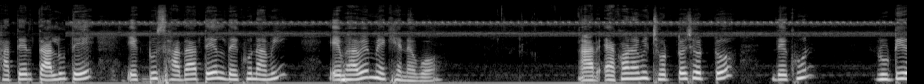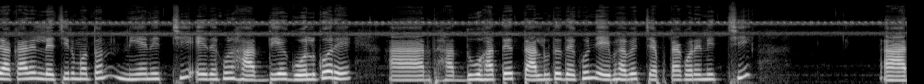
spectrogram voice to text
হাতের তালুতে একটু সাদা তেল দেখুন আমি এভাবে মেখে নেব। আর এখন আমি ছোট্ট ছোট্ট দেখুন রুটির আকারের লেচির মতন নিয়ে নিচ্ছি। এই দেখুন হাত দিয়ে গোল করে আর হাত দু হাতের তালুতে দেখুন এইভাবে চেপটা করে নিচ্ছি। আর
